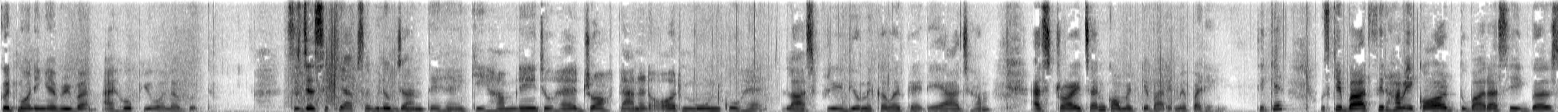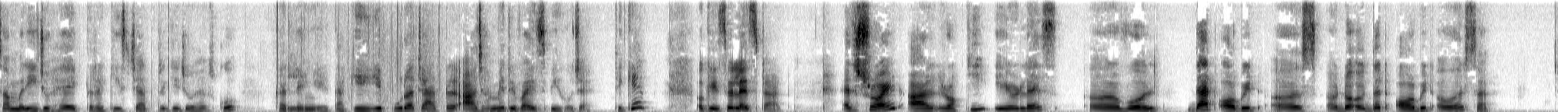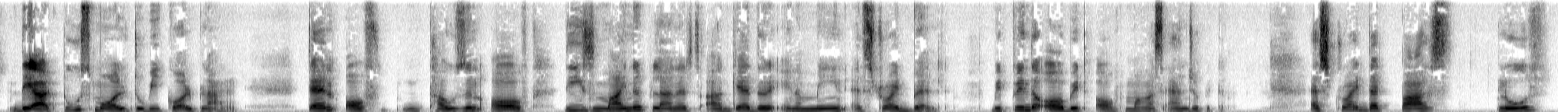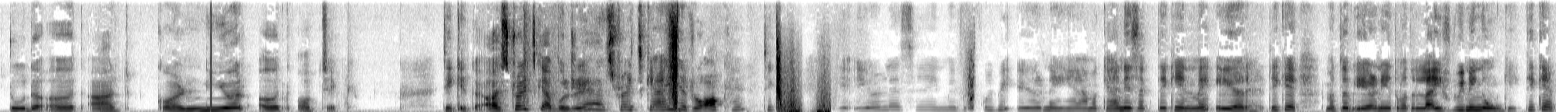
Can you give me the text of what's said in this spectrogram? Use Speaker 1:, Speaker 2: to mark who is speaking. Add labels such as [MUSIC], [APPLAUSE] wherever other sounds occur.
Speaker 1: Good morning everyone I hope you all are good so जैसे कि आप सभी लोग जानते हैं कि हमने जो है ड्रॉफ प्लानट और मून को है लास्ट वीडियो में कवर कर लिया आज हम एस्ट्रॉयड्स एंड कॉमेट के बारे में पढ़ेंगे, ठीक है? उसके बाद फिर हम एक और दोबारा से एक बार समरी जो है, एक तरह की इस चैप्टर की जो है उसको कर लेंगे, ताकि ये पूरा चैप्टर आज हमें रिवाइज भी हो जाए, ठीक है? Okay so let's start asteroid are rocky airless world that orbit us uh, that orbit our sun they are too small to be called planet 10 of thousand of these minor planets are gathered in a main asteroid belt between the orbit of mars and jupiter asteroids that pass close to the earth are called near earth object ठीक है तो asteroids क्या बोल रहे हैं asteroids क्या है ये रॉक है ठीक है एयरलेस है, इनमें बिल्कुल भी एयर नहीं है। हम कह नहीं सकते कि इनमें एयर है, ठीक है? मतलब एयर नहीं है तो मतलब लाइफ भी नहीं होगी, ठीक है?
